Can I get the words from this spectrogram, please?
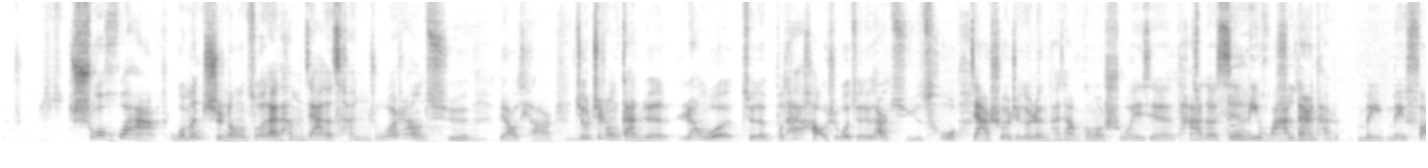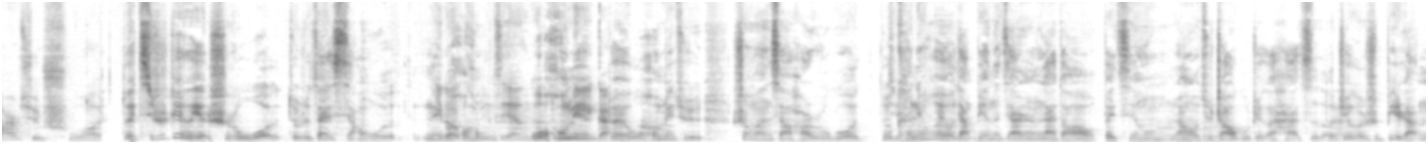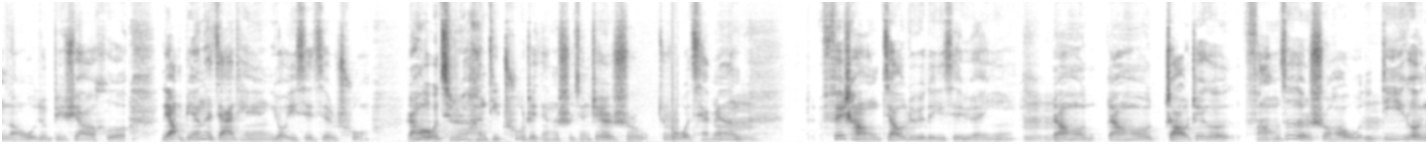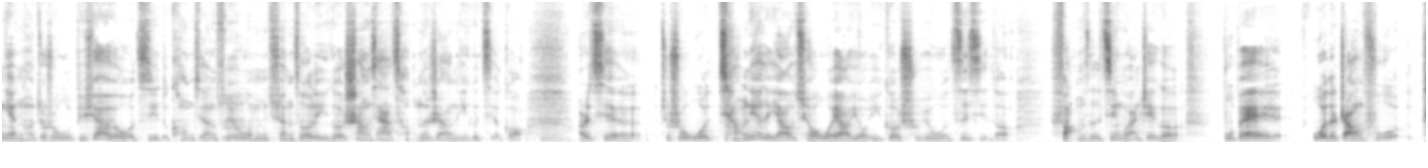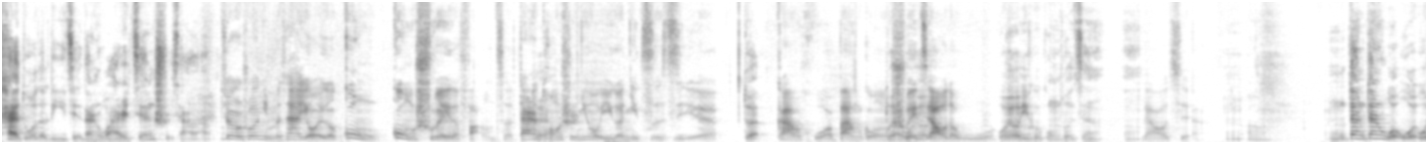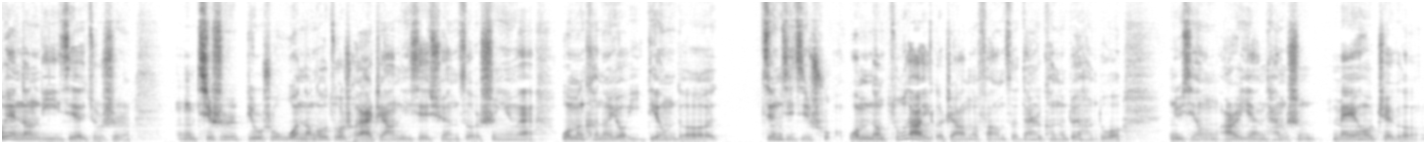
说话，我们只能坐在他们家的餐桌上去聊天儿，就这种感觉让我觉得不太好，是我觉得有点局促。假设这个人他想跟我说一些他的心里话，但是他没没法儿去说。对，其实这个也是我就是在想，我那个空间，我后面对我后面去生完小孩，如果就肯定会有两边的家人来到北京，然后去照顾这个孩子的，这个是必然的，我就必须要和两边的家庭有一些接触。然后我其实很抵触这件事情，这也是就是我前面。非常焦虑的一些原因，嗯嗯，然后然后找这个房子的时候，我的第一个念头就是我必须要有我自己的空间，所以我们选择了一个上下层的这样的一个结构，嗯，而且就是我强烈的要求我要有一个属于我自己的房子，尽管这个不被我的丈夫太多的理解，但是我还是坚持下来。就是说，你们现在有一个共共睡的房子，但是同时你有一个你自己。对，干活、办公、睡觉的屋，我有一个工作间。嗯，了解。嗯嗯，但但是我我我也能理解，就是嗯，其实比如说我能够做出来这样的一些选择，是因为我们可能有一定的经济基础，我们能租到一个这样的房子。但是可能对很多女性而言，她们是没有这个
